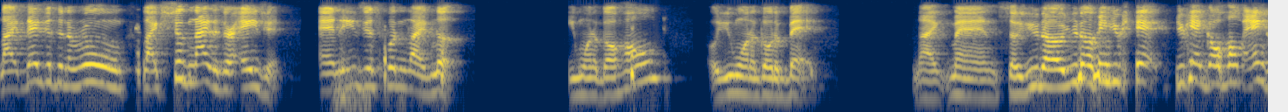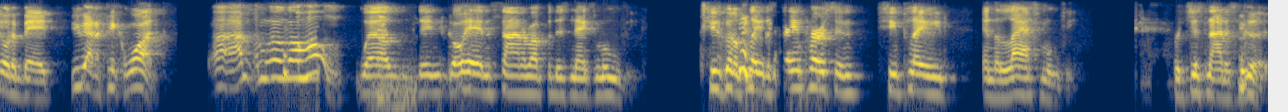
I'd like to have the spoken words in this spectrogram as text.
Like, they're just in the room. Like, Suge Knight is her agent, and he's just putting like, look, you want to go home or you want to go to bed? Like, man, so you know, you know I mean? You can't you can't go home and go to bed. You got to pick one. Uh, I'm, I'm gonna go home. Well, then go ahead and sign her up for this next movie. She's gonna play the same person she played in the last movie, but just not as good.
